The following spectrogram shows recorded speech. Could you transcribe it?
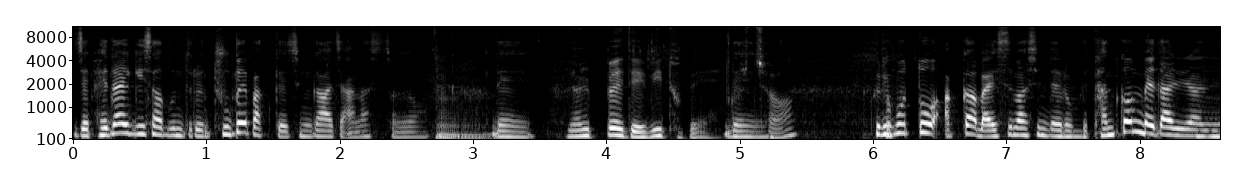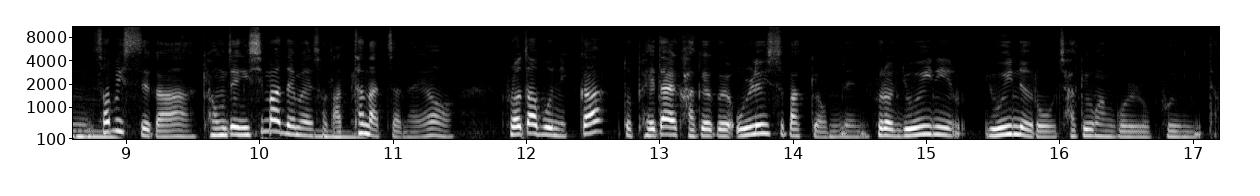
이제 배달 기사분들은 두 배밖에 증가하지 않았어요. 음. 네. 10배 대비 두 배. 네. 그렇죠. 그리고 또 아까 말씀하신 대로 음. 그 단건 배달이라는 음. 서비스가 경쟁이 심화되면서 음. 나타났잖아요. 그러다 보니까 또 배달 가격을 올릴 수밖에 없는 그런 요인이 요인으로 작용한 걸로 보입니다.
